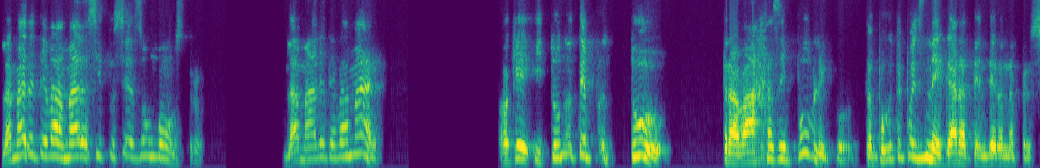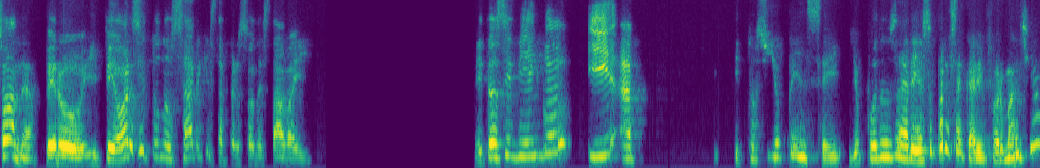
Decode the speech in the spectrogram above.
La madre te va a amar así tú seas un monstruo. La madre te va a amar. Ok, y tú no te, tú trabajas en público. Tampoco te puedes negar a atender a una persona, pero y peor si tú no sabes que esta persona estaba ahí. Entonces vengo y entonces yo pensé, yo puedo usar eso para sacar información.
